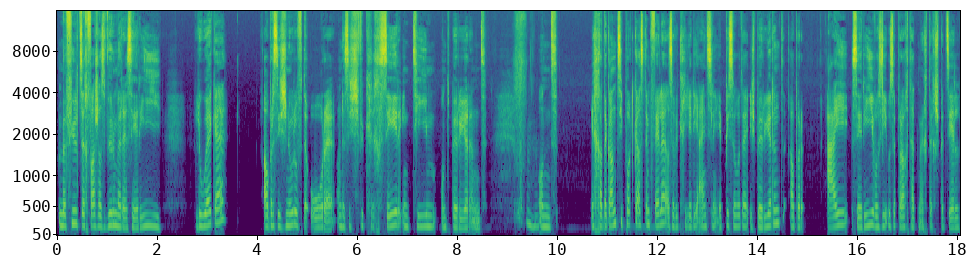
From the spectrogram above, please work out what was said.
man fühlt sich fast, als würde man eine Serie schauen, aber es ist nur auf den Ohren und es ist wirklich sehr intim und berührend. Mhm. Und ich kann den ganzen Podcast empfehlen, also wirklich jede einzelne Episode ist berührend, aber eine Serie, die sie herausgebracht hat, möchte ich speziell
